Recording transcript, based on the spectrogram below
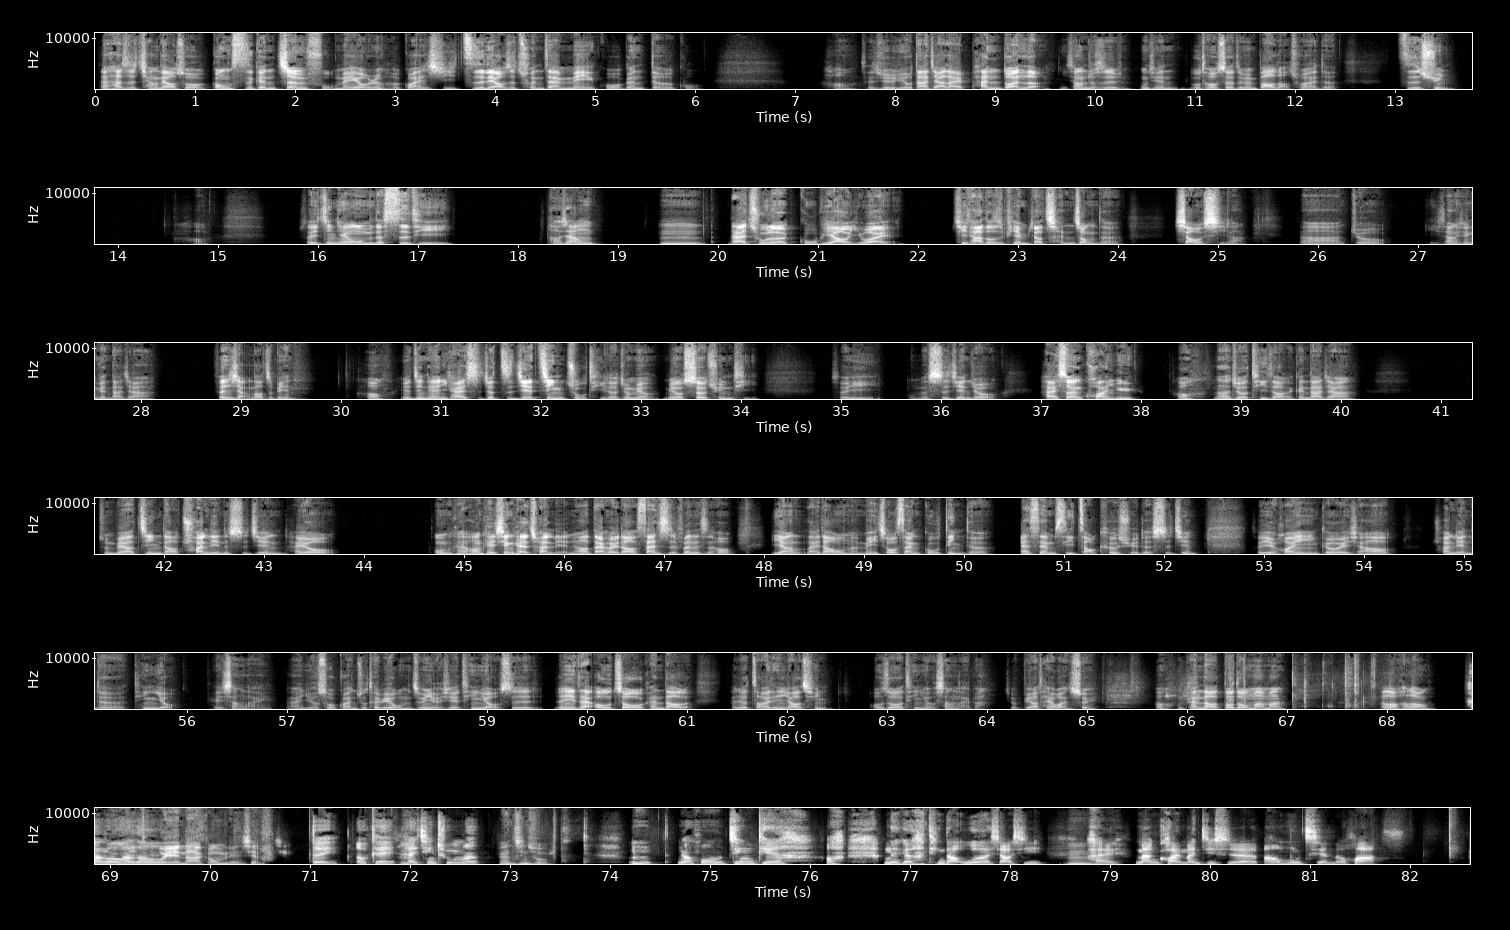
但他是强调说公司跟政府没有任何关系，资料是存在美国跟德国。好，这就由大家来判断了。以上就是目前路透社这边报道出来的资讯。好，所以今天我们的四题好像，嗯，大概除了股票以外。其他都是偏比较沉重的消息啦，那就以上先跟大家分享到这边。好，因为今天一开始就直接进主题了，就没有没有社群题，所以我们时间就还算宽裕。好，那就提早来跟大家准备要进到串联的时间，还有我们看好像可以先开始串联，然后待会到三十分的时候，一样来到我们每周三固定的。SMC 早科学的时间，所以也欢迎各位想要串联的听友可以上来啊，有所关注。特别我们这边有一些听友是人也在欧洲，我看到了，那就早一点邀请欧洲的听友上来吧，就不要太晚睡。好，我看到豆豆妈妈，Hello，Hello，Hello，Hello，从维也纳跟我们连线。对，OK，还清楚吗？很清楚。嗯，然后今天啊，那个听到乌二消息，嗯，还蛮快蛮及时的。然后目前的话，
